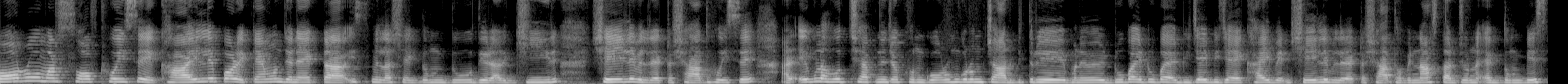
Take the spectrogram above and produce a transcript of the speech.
নরম আর সফট হয়েছে খাইলে পরে কেমন যেন একটা স্মেল আসে, একদম দুধের আর ঘির, সেই লেভেলের একটা স্বাদ হয়েছে আর এগুলা হচ্ছে আপনি যখন গরম গরম চার ভিতরে মানে ডুবাই ডুবাই ভিজাই ভিজাই খাইবেন, সেই লেভেলের একটা স্বাদ হবে, নাস্তার জন্য একদম বেস্ট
